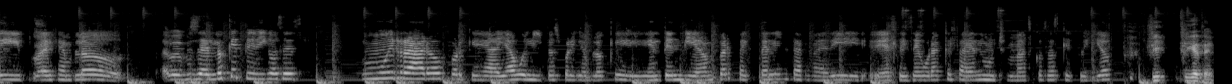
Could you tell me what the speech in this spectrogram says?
y por ejemplo, pues es lo que te digo, es muy raro porque hay abuelitos, por ejemplo, que entendieron perfecto el internet y estoy segura que saben mucho más cosas que tú y yo. Fí- Fíjate,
